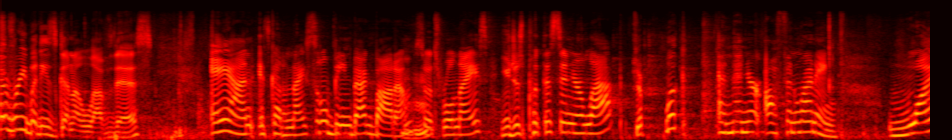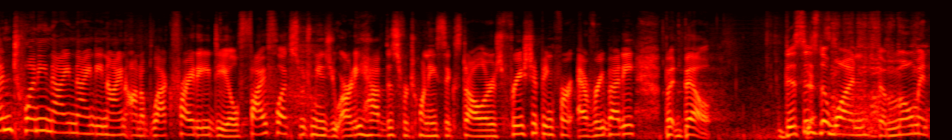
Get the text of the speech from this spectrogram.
Everybody's gonna love this. And it's got a nice little beanbag bottom, mm -hmm. so it's real nice. You just put this in your lap. Yep. Look, and then you're off and running. $129.99 on a Black Friday deal. Five flex, which means you already have this for $26. Free shipping for everybody. But Bill, this is yes. the one, the moment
